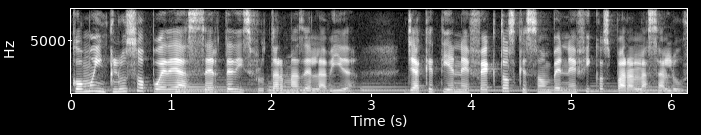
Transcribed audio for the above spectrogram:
Cómo incluso puede hacerte disfrutar más de la vida, ya que tiene efectos que son benéficos para la salud.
